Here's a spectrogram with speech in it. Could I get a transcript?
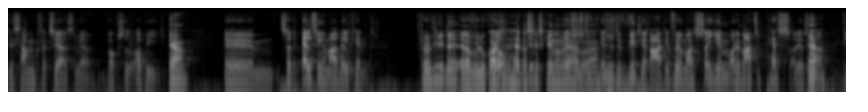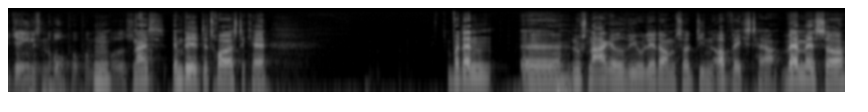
det samme kvarter, som jeg voksede op i. Ja. Øhm, så det, alting er meget velkendt. Kan du ikke lide det? Eller vil du godt Jo, have, at der det- skal ske noget Jeg mere, synes, eller det, hvad? jeg synes, det er virkelig rart. Jeg føler mig så hjemme, og det er meget tilpas, og det, er sådan Ja. det giver egentlig sådan ro på, på en Mm, god måde. synes jeg. Nice. Jamen det, det tror jeg også, det kan. Hvordan, øh, nu snakkede vi jo lidt om så din opvækst her. Hvad med så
